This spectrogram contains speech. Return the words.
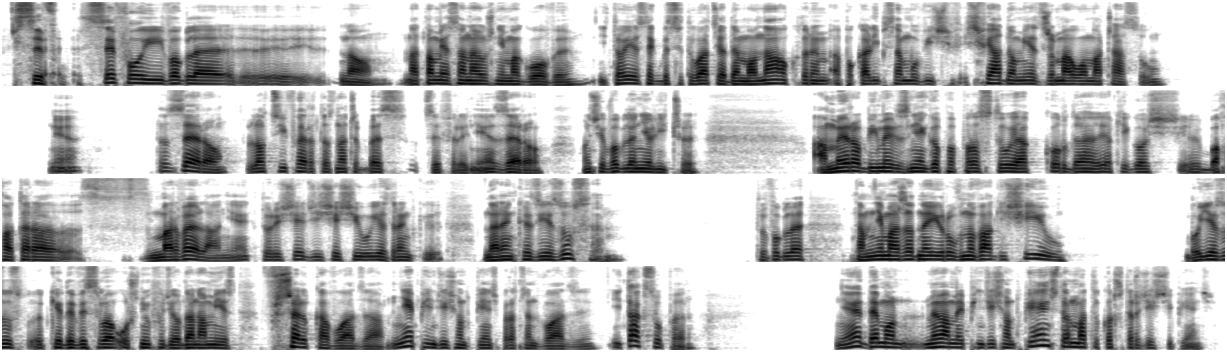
Syfu. syfu i w ogóle, yy, no. Natomiast ona już nie ma głowy. I to jest jakby sytuacja demona, o którym Apokalipsa mówi, świ- świadom jest, że mało ma czasu. Nie? To zero. Lucifer to znaczy bez cyfry, nie? Zero. On się w ogóle nie liczy. A my robimy z niego po prostu jak, kurde, jakiegoś bohatera z Marvela, nie? Który siedzi, się siłuje ręki, na rękę z Jezusem. To w ogóle, tam nie ma żadnej równowagi sił. Bo Jezus, kiedy wysyłał uczniów, powiedział, dana mi jest wszelka władza, nie 55% władzy. I tak super. Nie? Demon, my mamy 55, to on ma tylko 45.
